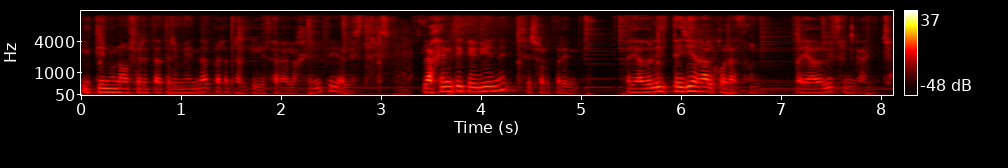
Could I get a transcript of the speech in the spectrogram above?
y tiene una oferta tremenda para tranquilizar a la gente y al estrés. La gente que viene se sorprende. Valladolid te llega al corazón, Valladolid engancha.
